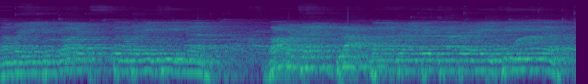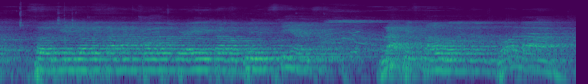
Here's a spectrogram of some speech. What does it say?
Number 18 guards to number 18. Number 10, blocked by number 18 to number 18. So, medyo may tama ng bola number 8 ng Abuyog Steers. Lapit tawan ng bola.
